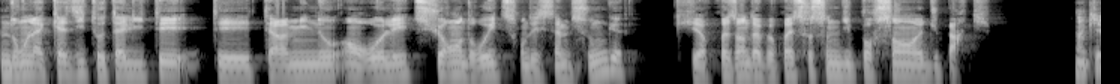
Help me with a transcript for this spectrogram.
dont la quasi-totalité des terminaux enrôlés sur Android sont des Samsung, qui représentent à peu près 70% du parc. Ok.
